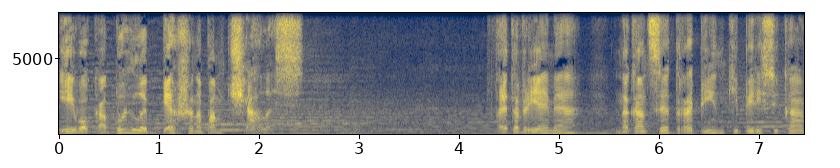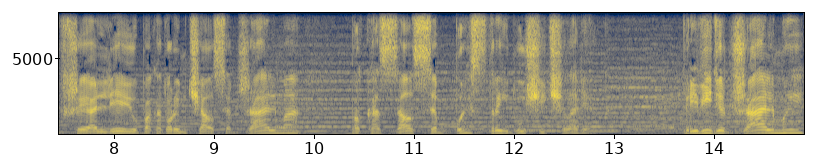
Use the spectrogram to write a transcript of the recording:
и его кобыла бешено помчалась. В это время на конце тропинки, пересекавшей аллею, по которой мчался Джальма, показался быстро идущий человек. При виде Джальмы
